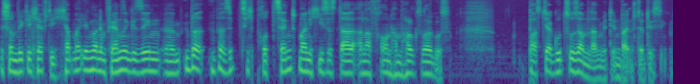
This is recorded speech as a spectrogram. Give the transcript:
Ist schon wirklich heftig. Ich habe mal irgendwann im Fernsehen gesehen, ähm, über, über 70 Prozent, meine ich, hieß es da, aller Frauen haben Hulks Valgus passt ja gut zusammen dann mit den beiden Statistiken.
